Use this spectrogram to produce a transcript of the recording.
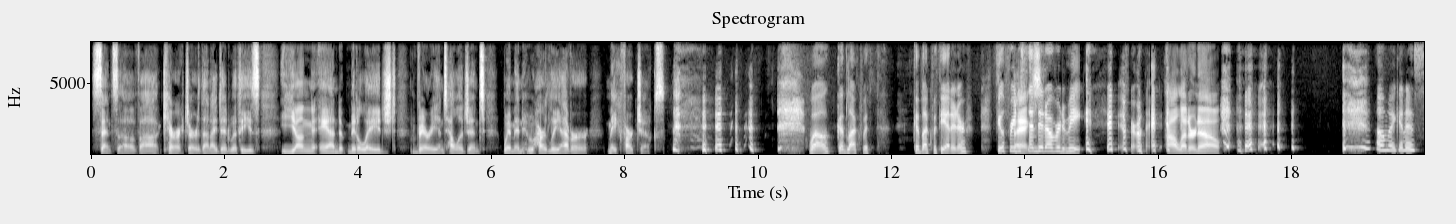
sense of uh, character than I did with these young and middle aged, very intelligent women who hardly ever make fart jokes. well, good luck with good luck with the editor. Feel free Thanks. to send it over to me. I'll let her know. oh my goodness.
